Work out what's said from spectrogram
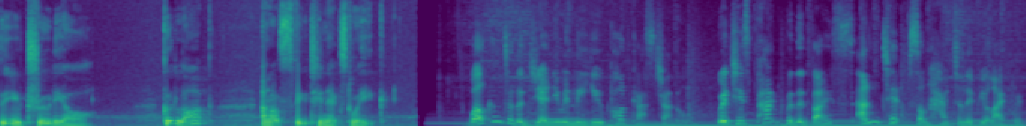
that you truly are? Good luck, and I'll speak to you next week. Welcome to the Genuinely You podcast channel, which is packed with advice and tips on how to live your life with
